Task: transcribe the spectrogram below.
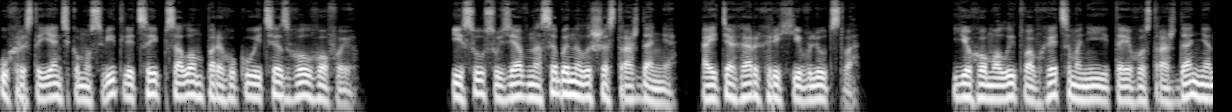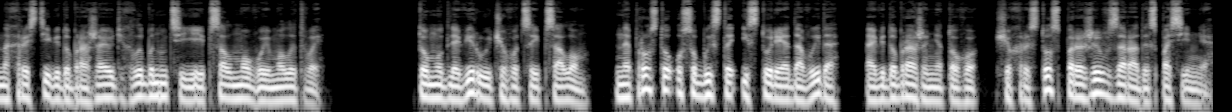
У християнському світлі цей псалом перегукується з Голгофою. Ісус узяв на себе не лише страждання, а й тягар гріхів людства. Його молитва в Гецеманії та його страждання на хресті відображають глибину цієї псалмової молитви. Тому для віруючого цей псалом не просто особиста історія Давида, а відображення того, що Христос пережив заради спасіння.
